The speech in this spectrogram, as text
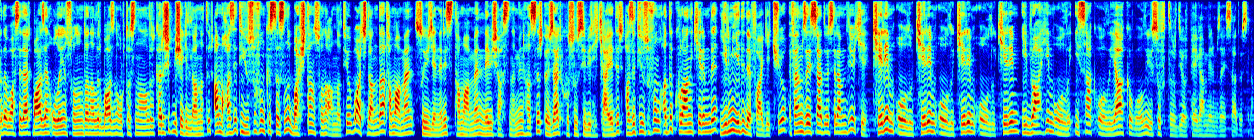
surelerde bahseder. Bazen olayın sonundan alır, bazen ortasından alır. Karışık bir şekilde anlatır. Ama Hz. Yusuf'un kıssasını baştan sona anlatıyor. Bu açıdan da tamamen sui generis, tamamen nevi şahsına münhasır, özel hususi bir hikayedir. Hz. Yusuf'un adı Kur'an-ı Kerim'de 27 defa geçiyor. Efendimiz Aleyhisselatü Vesselam diyor ki Kerim oğlu, Kerim oğlu, Kerim oğlu, Kerim İbrahim oğlu, İshak oğlu, Yakup oğlu Yusuf'tur diyor Peygamberimiz Aleyhisselatü Vesselam.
